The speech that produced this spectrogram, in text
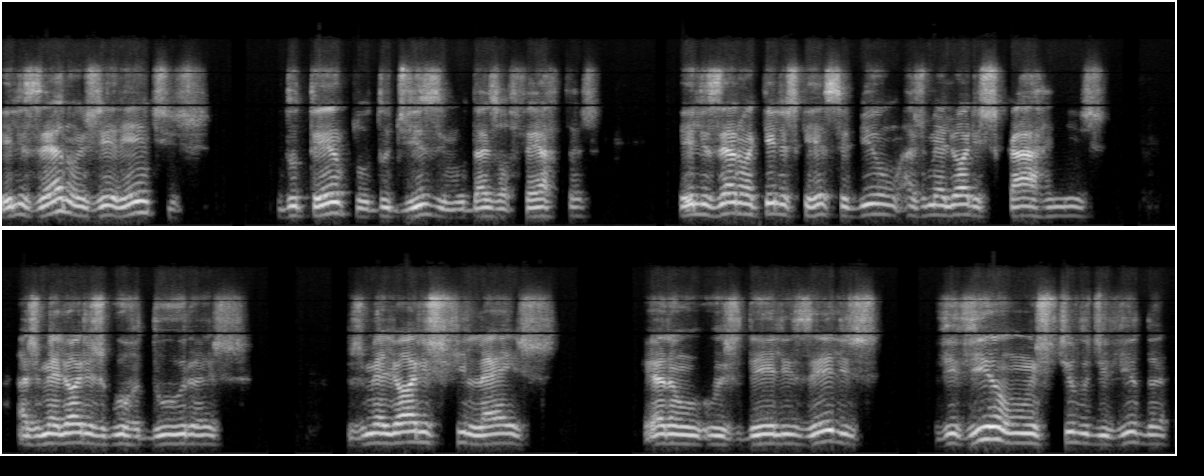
Eles eram gerentes do templo, do dízimo, das ofertas. Eles eram aqueles que recebiam as melhores carnes, as melhores gorduras, os melhores filés eram os deles. Eles viviam um estilo de vida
